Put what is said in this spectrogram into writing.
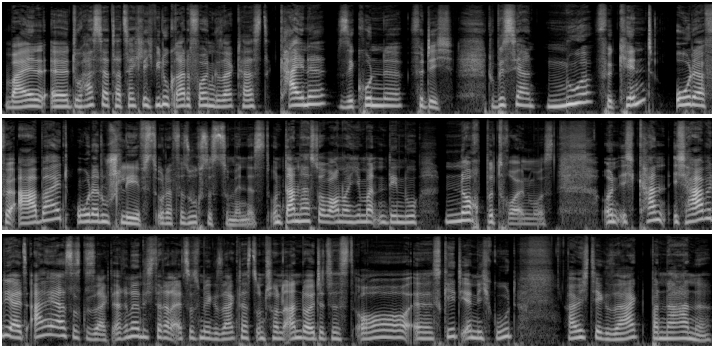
weil äh, du hast ja tatsächlich, wie du gerade vorhin gesagt hast, keine Sekunde für dich. Du bist ja nur für Kind oder für Arbeit oder du schläfst oder versuchst es zumindest. Und dann hast du aber auch noch jemanden, den du noch betreuen musst. Und ich kann, ich habe dir als allererstes gesagt, erinnere dich daran, als du es mir gesagt hast und schon andeutetest, oh, äh, es geht ihr nicht gut, habe ich dir gesagt, Banane.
